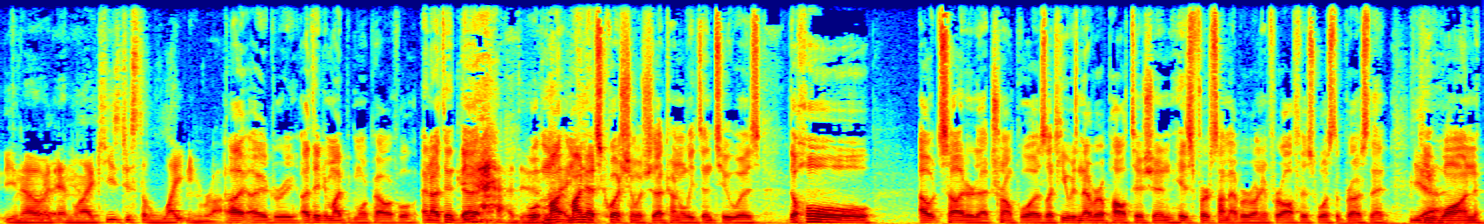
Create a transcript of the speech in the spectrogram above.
You know, and yeah. like he's just a lightning rod. I, I agree. I think it might be more powerful, and I think that. Yeah, dude, well, my like- my next question, which that kind of leads into, was the whole outsider that Trump was. Like he was never a politician. His first time ever running for office was the president. Yeah. He won.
